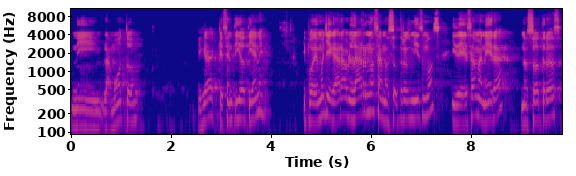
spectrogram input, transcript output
ni la moto. Diga, ¿qué sentido tiene? Y podemos llegar a hablarnos a nosotros mismos y de esa manera nosotros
